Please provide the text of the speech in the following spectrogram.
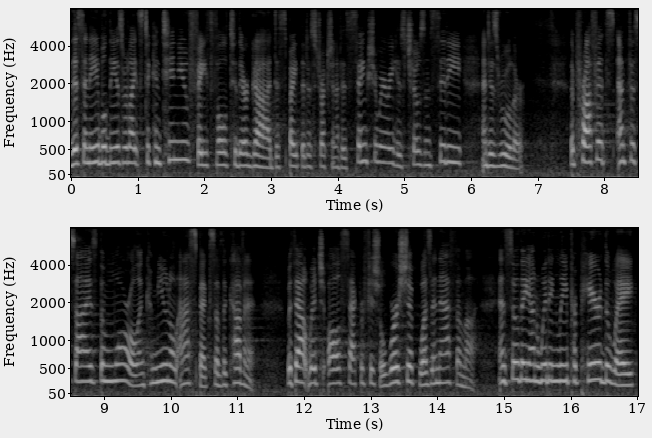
And this enabled the Israelites to continue faithful to their God despite the destruction of his sanctuary, his chosen city, and his ruler. The prophets emphasized the moral and communal aspects of the covenant, without which all sacrificial worship was anathema. And so they unwittingly prepared the way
